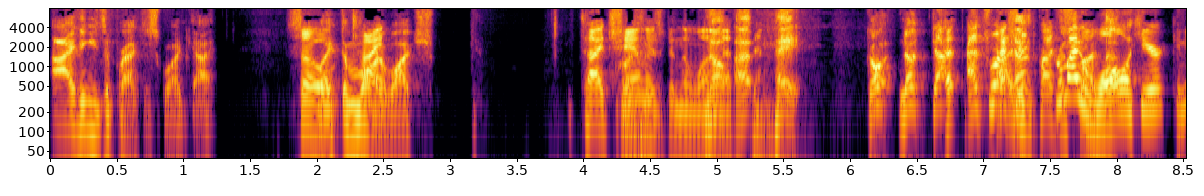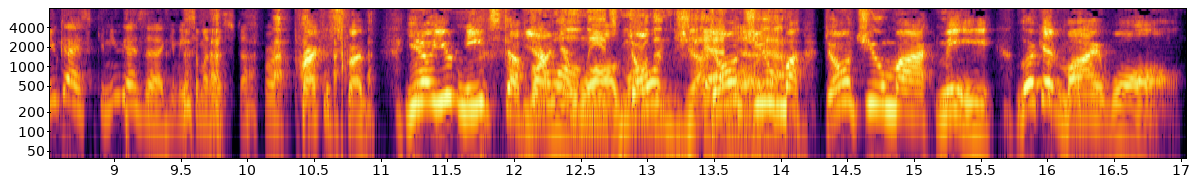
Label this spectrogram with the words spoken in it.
I think he's a practice squad guy. So like the more Ty, I watch, Ty Chandler's been the one No, that's uh, been, hey, go no, that, that's what I Uh, think. for Practice my squad. wall here. Can you guys can you guys uh, give me some of this stuff? Or? Practice squad. You know, you need stuff Your on your wall wall. needs don't than just don't that. you Yeah. mo- don't you mock me? Look at my wall.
